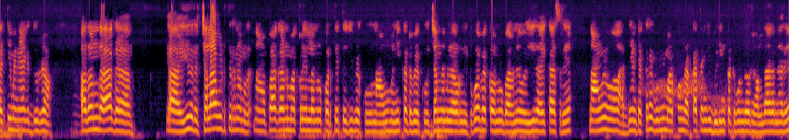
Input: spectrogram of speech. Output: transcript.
ತಟ್ಟಿ ಮನ್ಯಾಗ ರೀ ಅದೊಂದ ಗ ಇದ್ರ ಛಲ ಹುಟ್ತ್ರಿ ನಮ್ಗೆ. ನಮ್ಮ ಅಪ್ಪ, ಗಂಡ ಮಕ್ಳು ಇಲ್ಲ ಅನ್ನೋ ಕೊರತೆ ತೆಗಿಬೇಕು, ನಾವು ಮನಿ ಚಂದ ಮೇಲೆ ಅವ್ರನ್ನ ಇಟ್ಕೋಬೇಕು ಅನ್ನೋ ಭಾವನೆ ಇದು ಐಕಾಸ್ ರೀ. ನಾವು ಹದಿನೆಂಟ್ ಎಕರೆ ಭೂಮಿ ಮಾಡ್ಕೊಂಡ್ ಅಕ್ಕ ತಂಗಿ ಬಿಡಿಂಗ್ ಕಟ್ಕೊಂಡವ್ರಿ ಹೊಲ್ದಾಗನ ರೀ.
